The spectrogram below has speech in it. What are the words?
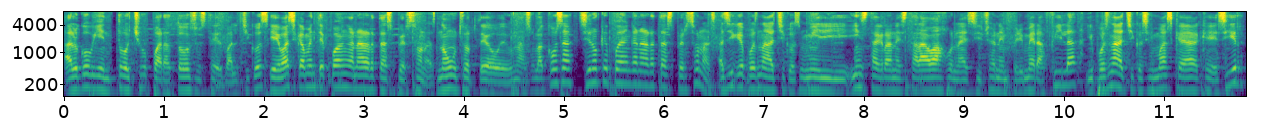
algo bien tocho para todos ustedes, ¿vale, chicos? Que básicamente puedan ganar a otras personas. No un sorteo de una sola cosa, sino que puedan ganar a otras personas. Así que pues nada, chicos, mi Instagram estará abajo en la descripción en primera fila. Y pues nada, chicos, sin más que, que decir,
